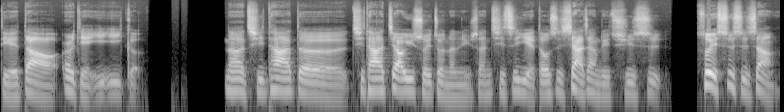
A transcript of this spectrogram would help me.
跌到二点一一个。那其他的其他教育水准的女生，其实也都是下降的趋势。所以事实上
